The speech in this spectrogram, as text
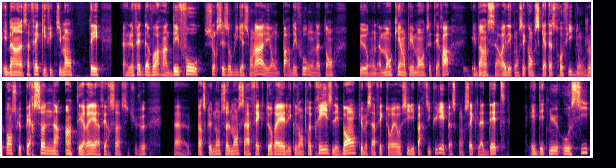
Et ben, ça fait qu'effectivement euh, le fait d'avoir un défaut sur ces obligations-là, et par défaut, on attend qu'on a manqué un paiement, etc., et eh ben, ça aurait des conséquences catastrophiques. Donc je pense que personne n'a intérêt à faire ça, si tu veux. Euh, parce que non seulement ça affecterait les entreprises, les banques, mais ça affecterait aussi les particuliers, parce qu'on sait que la dette est détenue aussi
